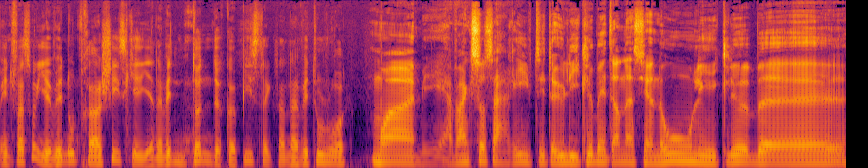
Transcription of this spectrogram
Mais de toute façon, il y avait une autre franchise qui il y en avait une tonne de copies, c'était que t'en avais toujours un. Ouais, mais avant que ça, ça arrive, tu as eu les clubs internationaux, les clubs. euh,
